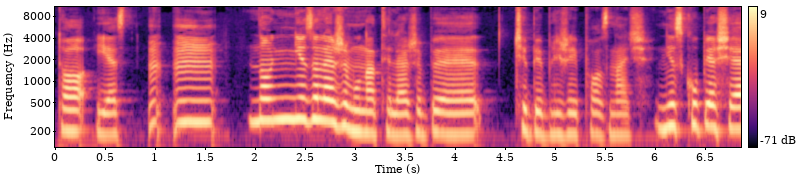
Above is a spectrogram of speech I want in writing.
to jest. Mm -mm, no, nie zależy mu na tyle, żeby Ciebie bliżej poznać. Nie skupia się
